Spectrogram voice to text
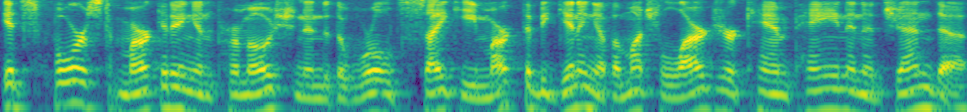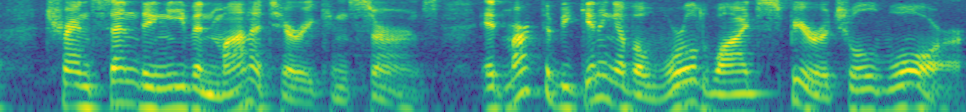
Its forced marketing and promotion into the world's psyche marked the beginning of a much larger campaign and agenda, transcending even monetary concerns. It marked the beginning of a worldwide spiritual war.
